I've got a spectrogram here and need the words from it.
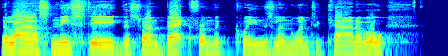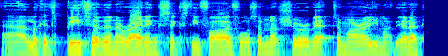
The last nest egg, this one back from the Queensland Winter Carnival. Uh, look, it's better than a rating 65 horse. I'm not sure about tomorrow. You might be able to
